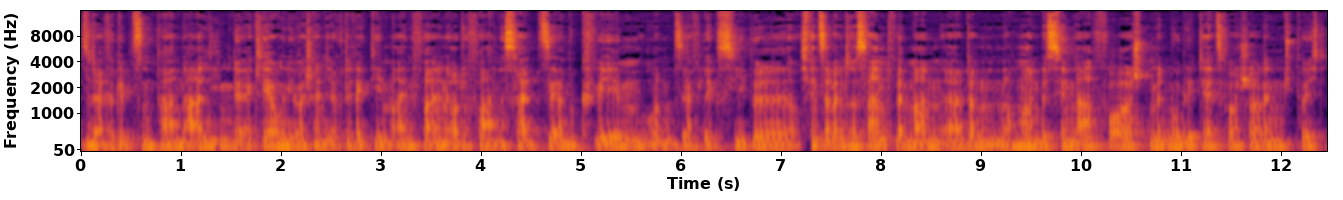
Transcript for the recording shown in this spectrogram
Also dafür gibt es ein paar naheliegende Erklärungen, die wahrscheinlich auch direkt jedem einfallen. Autofahren ist halt sehr bequem und sehr flexibel. Ich finde es aber interessant, wenn man äh, dann nochmal ein bisschen nachforscht, mit Mobilitätsforscherinnen spricht,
